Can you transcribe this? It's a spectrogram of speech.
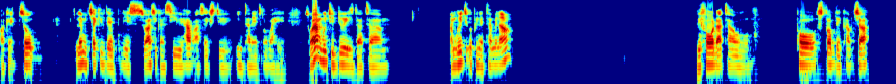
Okay, so let me check if there is. So as you can see, we have access to internet over here. So what I'm going to do is that um, I'm going to open a terminal. Before that, I'll pause, stop the capture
